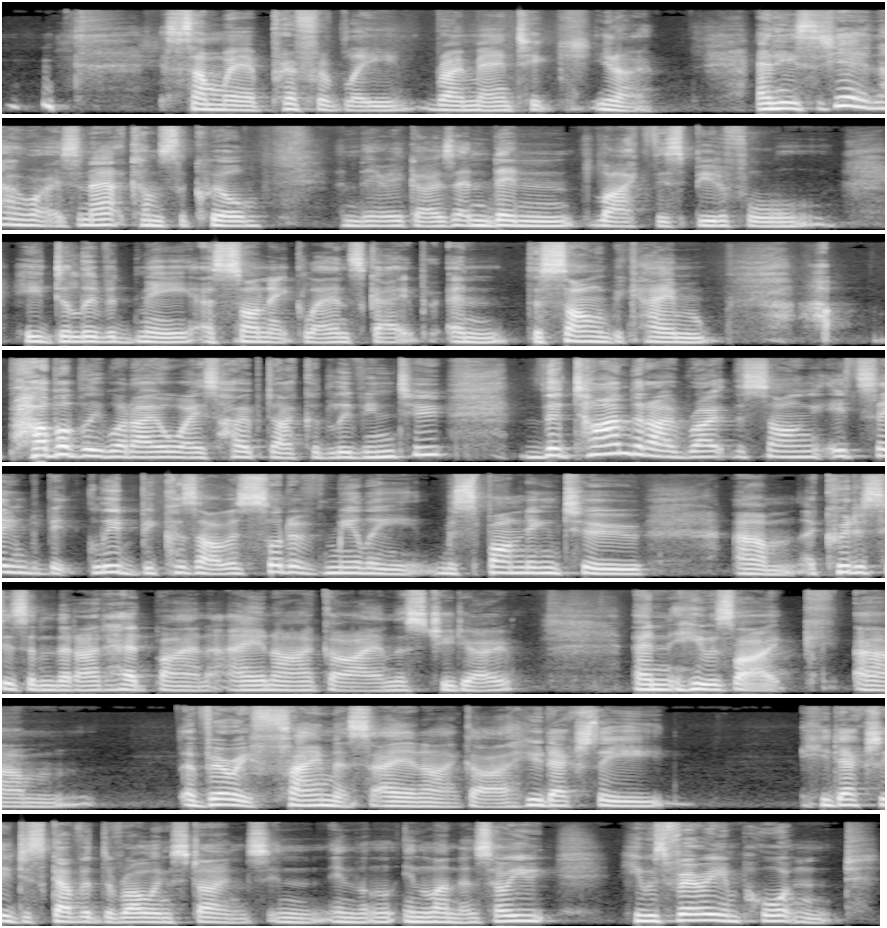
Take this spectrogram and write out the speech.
somewhere preferably romantic, you know. And he says, Yeah, no worries. And out comes the quill, and there he goes. And then, like this beautiful, he delivered me a sonic landscape, and the song became probably what I always hoped I could live into. The time that I wrote the song, it seemed a bit glib because I was sort of merely responding to um, a criticism that I'd had by an A&R guy in the studio. And he was like um, a very famous A&R guy who'd actually he'd actually discovered the Rolling Stones in in in London. So he he was very important,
